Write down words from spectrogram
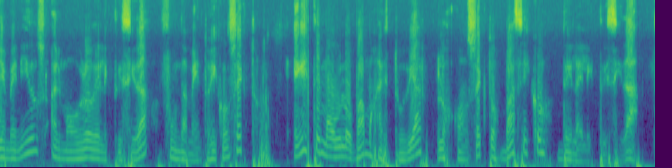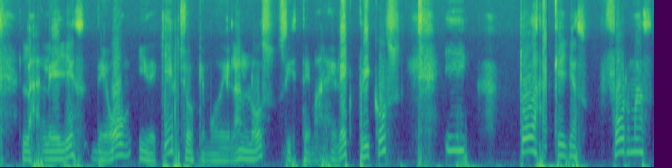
Bienvenidos al módulo de electricidad, fundamentos y conceptos. En este módulo vamos a estudiar los conceptos básicos de la electricidad, las leyes de Ohm y de Kirchhoff que modelan los sistemas eléctricos y todas aquellas formas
